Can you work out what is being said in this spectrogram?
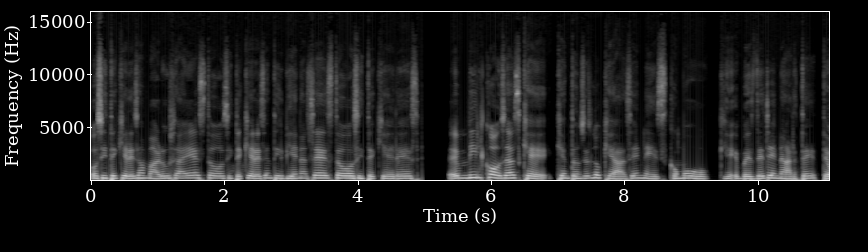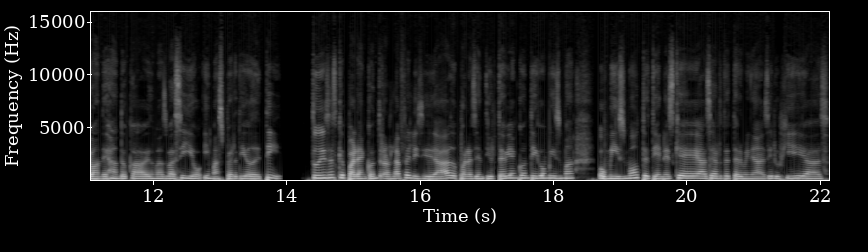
o si te quieres amar usa esto, o si te quieres sentir bien haz esto, o si te quieres eh, mil cosas que, que entonces lo que hacen es como que en vez de llenarte, te van dejando cada vez más vacío y más perdido de ti. Tú dices que para encontrar la felicidad o para sentirte bien contigo misma o mismo, te tienes que hacer determinadas cirugías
